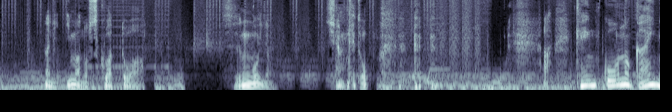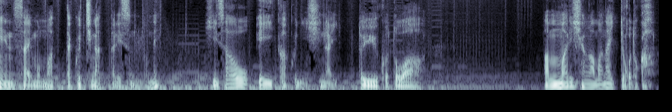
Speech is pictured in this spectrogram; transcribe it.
ー。何？今のスクワットは、すんごいの知らんけど。あ、健康の概念さえも全く違ったりすんのね。膝を鋭角にしないということは、あんまりしゃがまないってことか。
